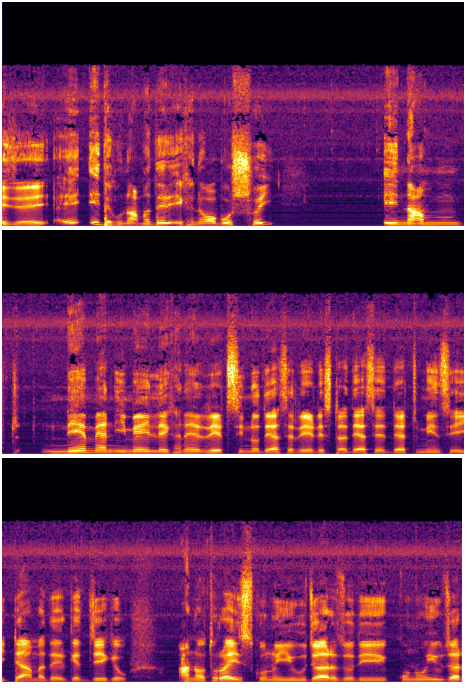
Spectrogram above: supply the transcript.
এই যে এই দেখুন, আমাদের এখানে অবশ্যই এই নাম নেম অ্যান্ড ইমেইল এখানে রেড চিহ্ন দেওয়া আছে রেড স্টার দেওয়া আছে দ্যাট মিনস এইটা আমাদেরকে যে কেউ আনঅথরাইজ কোনো ইউজার যদি কোনো ইউজার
